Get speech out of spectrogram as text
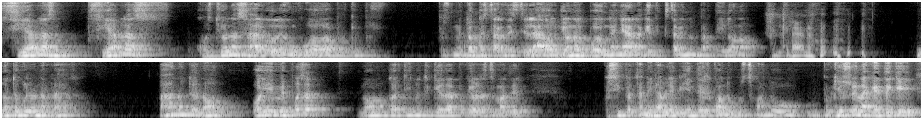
si hablas, si hablas, cuestionas algo de un jugador, porque pues, pues me toca estar de este lado. Yo no puedo engañar a la gente que está viendo un partido, ¿no? Claro. No te vuelven a hablar. Ah, no te, no. Oye, ¿me puedes dar? No, no, a ti no te queda porque hablaste mal de él. Pues sí, pero también hablé bien de él cuando, pues, cuando, porque yo soy una gente que,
